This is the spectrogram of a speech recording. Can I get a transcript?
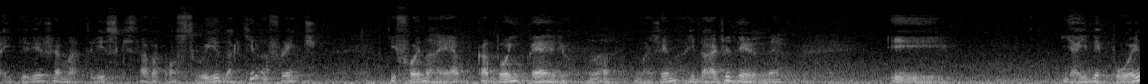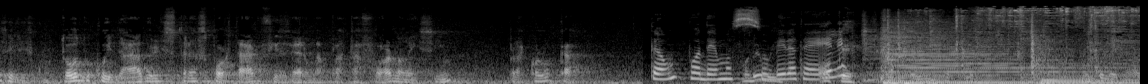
a igreja matriz que estava construída aqui na frente que foi na época do Império, né? imagina a idade dele, né? E, e aí depois eles, com todo cuidado, eles transportaram, fizeram uma plataforma lá em cima para colocar. Então, podemos, podemos subir ir. até ele? Okay. Muito legal.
